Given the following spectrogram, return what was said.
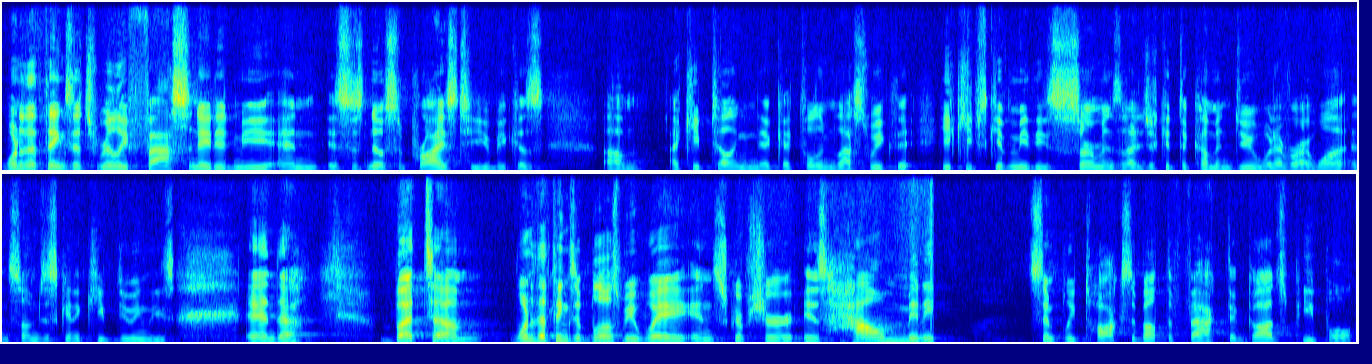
One of the things that's really fascinated me, and this is no surprise to you because um, I keep telling Nick, I told him last week that he keeps giving me these sermons that I just get to come and do whatever I want, and so I'm just going to keep doing these. And uh, but um, one of the things that blows me away in Scripture is how many simply talks about the fact that God's people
